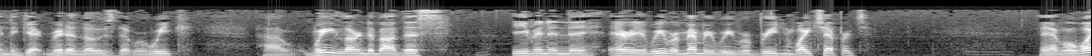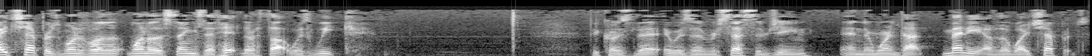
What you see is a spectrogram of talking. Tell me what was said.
and to get rid of those that were weak. Uh, we learned about this even in the area we remember we were breeding white shepherds. Yeah, well, white shepherds one of one of those things that Hitler thought was weak because the, it was a recessive gene, and there weren't that many of the white shepherds,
